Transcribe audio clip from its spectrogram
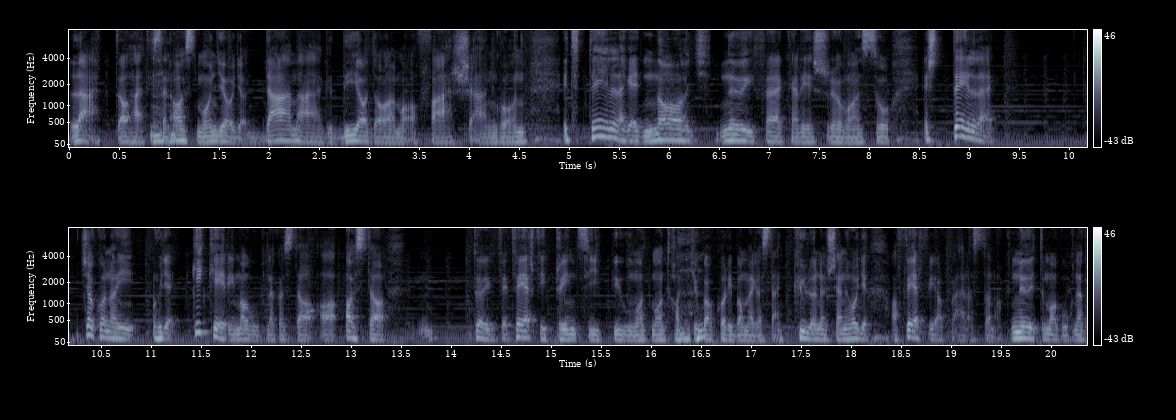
látta, hát hiszen uh-huh. azt mondja, hogy a dámák diadalma a fársángon. Itt tényleg egy nagy női felkelésről van szó, és tényleg Csokonai, ugye kikéri maguknak azt a, a, azt a férfi principiumot mondhatjuk uh-huh. akkoriban, meg aztán különösen, hogy a férfiak választanak nőt maguknak,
